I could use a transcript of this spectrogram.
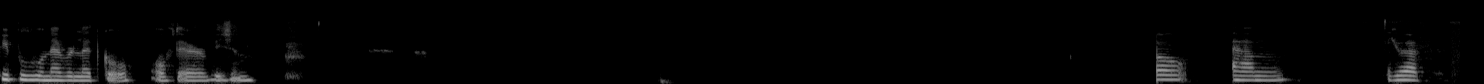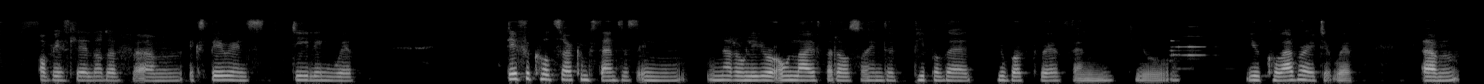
people who never let go of their vision. So, um, you have obviously a lot of um, experience dealing with difficult circumstances in not only your own life but also in the people that you worked with and you you collaborated with. Um,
